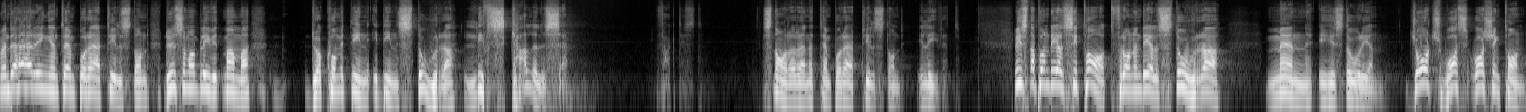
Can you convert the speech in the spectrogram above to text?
Men det här är ingen temporärt tillstånd. Du som har blivit mamma, du har kommit in i din stora livskallelse. Faktiskt. Snarare än ett temporärt tillstånd i livet. Lyssna på en del citat från en del stora män i historien. George Washington,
